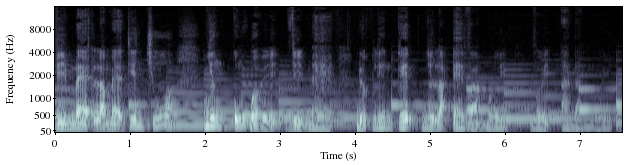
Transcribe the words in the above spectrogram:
vì mẹ là mẹ Thiên Chúa, nhưng cũng bởi vì mẹ được liên kết như là Eva mới với Adam mới.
